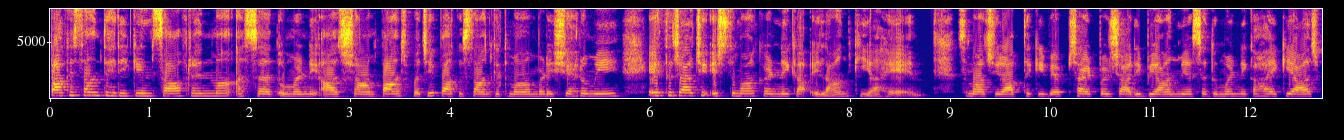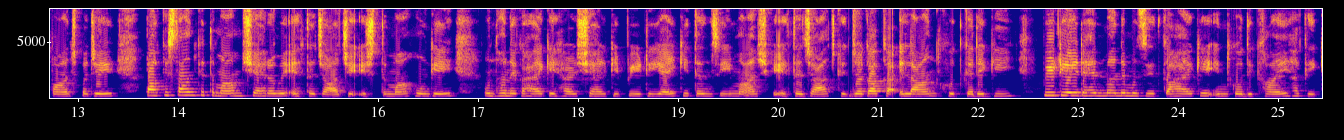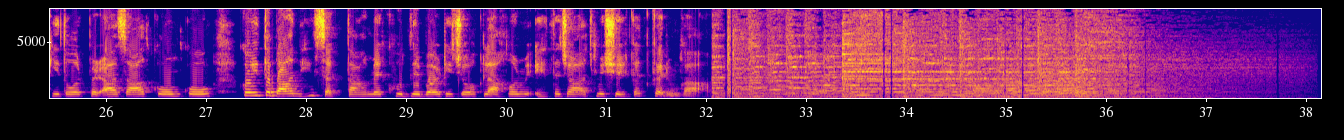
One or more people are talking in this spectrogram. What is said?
पाकिस्तान तहरीक इंसाफ रहनमा असद उमर ने आज शाम पाँच बजे पाकिस्तान के तमाम बड़े शहरों में एहतजाजी इज्तम करने का ऐलान किया है। समाजी रबते की वेबसाइट पर जारी बयान में असद उमर ने कहा है कि आज पाँच बजे पाकिस्तान के तमाम शहरों में एहतजाजी इज्तम होंगे। उन्होंने कहा है कि हर शहर की पी टी आई की तंजीम आज के एहतजाज की जगह का ऐलान खुद करेगी। पी टी आई रहनमा ने मजीद कहा है कि इनको दिखाएँ, हकीकी तौर पर आज़ाद कौम को कोई दबा नहीं सकता। मैं खुद लिबर्टी चौक लाहौर में एहतजाज में शिरकत करूँगा।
